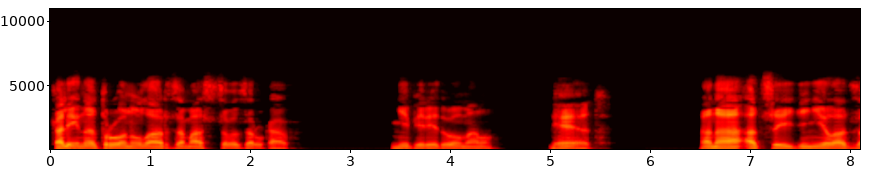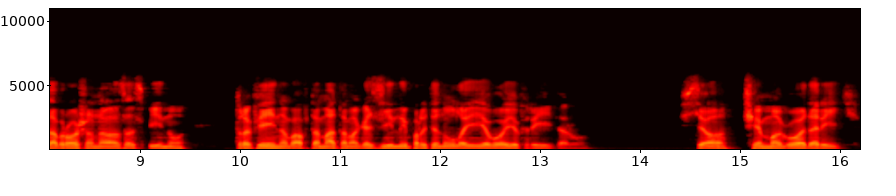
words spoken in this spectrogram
Калина тронула Арзамасцева за рукав. «Не передумал?» «Нет». Она отсоединила от заброшенного за спину трофейного автомата магазин и протянула его ефрейтору. «Все, чем могу одарить».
